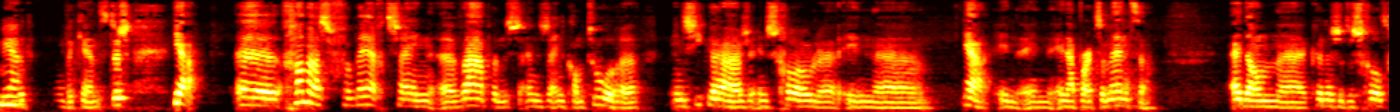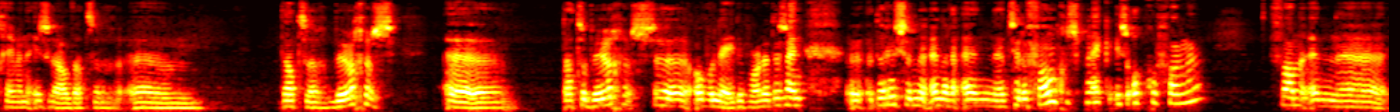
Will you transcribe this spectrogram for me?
Ja. Onbekend. Dus ja, uh, Hamas verbergt zijn uh, wapens en zijn kantoren in ziekenhuizen, in scholen, in, uh, ja, in, in, in appartementen. En dan kunnen ze de schuld geven aan Israël dat er, um, dat er burgers, dat er burgers overleden worden. Er, zijn, er is een, een, een telefoongesprek is opgevangen van een,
